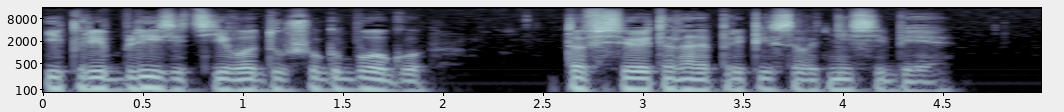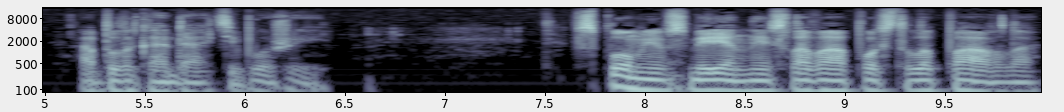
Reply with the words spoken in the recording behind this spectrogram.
и приблизить его душу к Богу, то все это надо приписывать не себе, а благодати Божией. Вспомним смиренные слова апостола Павла.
